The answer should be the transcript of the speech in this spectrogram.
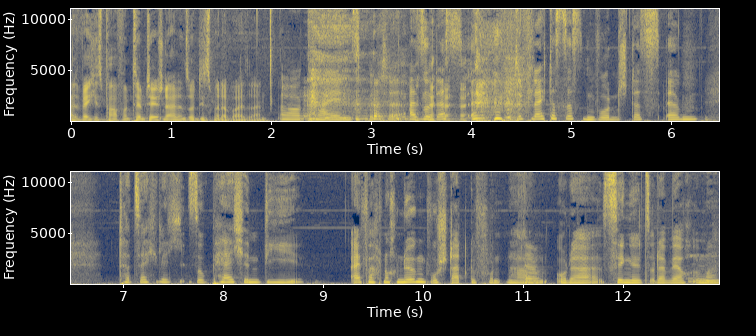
Also welches Paar von Temptation Island soll diesmal dabei sein? Oh, keins, bitte. Also das, bitte, vielleicht ist das ein Wunsch, dass ähm, tatsächlich so Pärchen, die einfach noch nirgendwo stattgefunden haben ja. oder Singles oder wer auch mhm. immer.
